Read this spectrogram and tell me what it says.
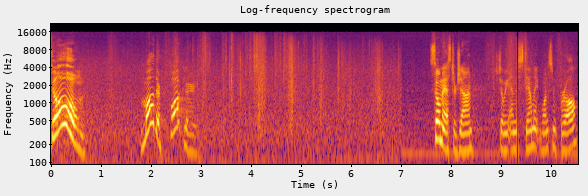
dome. Motherfucker. So, Master John, shall we end the stalemate once and for all?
